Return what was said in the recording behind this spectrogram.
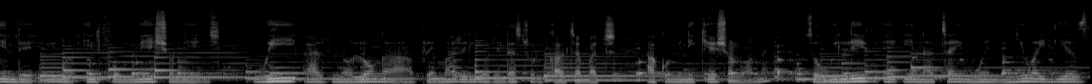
in the you know information age we are no longer primarily or industrial culture but a communication one eh? so we live in a time when new ideas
